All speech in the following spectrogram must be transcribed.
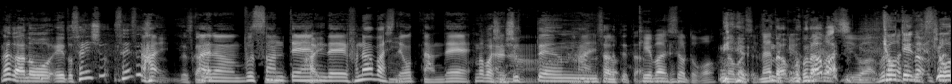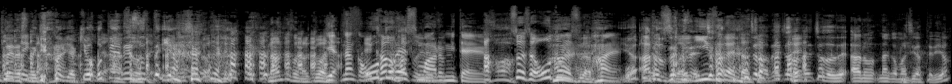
なんかあの、えっと、先週、先々はい週です。かね。物産展で船橋でおったんで、船橋に出店されてた。競馬しとるとこ船橋。船橋。は。協定です。協定ですね。い。や、協定ですって言うなんでそんな詳しい？いや、なんかオートレースもあるみたいです。あ、そうですよ、オートレースがある。はいはいいや、あの、すいません。言いづらいちょっと待って、ちょっと待って、ちょっと待って、ちょっと待って、あの、なんか間違ってるよ。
